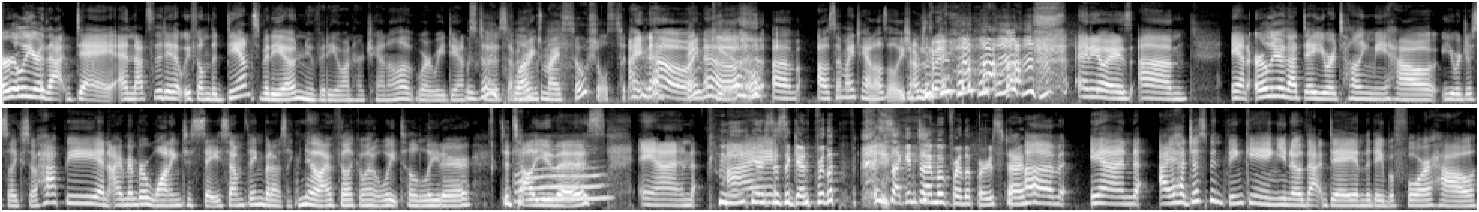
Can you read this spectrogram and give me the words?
earlier that day, and that's the day that we filmed the dance video, new video on her channel where we danced Really to Seven plugged my socials today. I know, Thank I know. You. Um, also, my channel is Alisha. I'm just kidding. Anyways, um, and earlier that day, you were telling me how you were just like so happy, and I remember wanting to say something, but I was like, no, I feel like I want to wait till later to tell you this. And Me I, hears this again for the second time, but for the first time. um, and I had just been thinking, you know, that day and the day before, how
